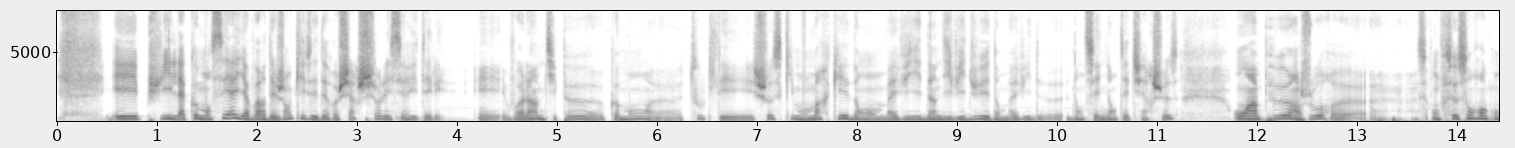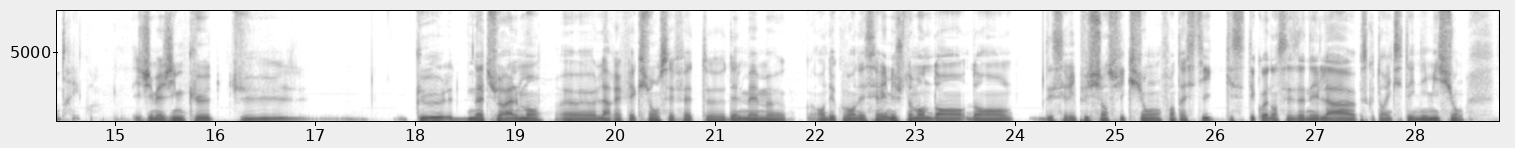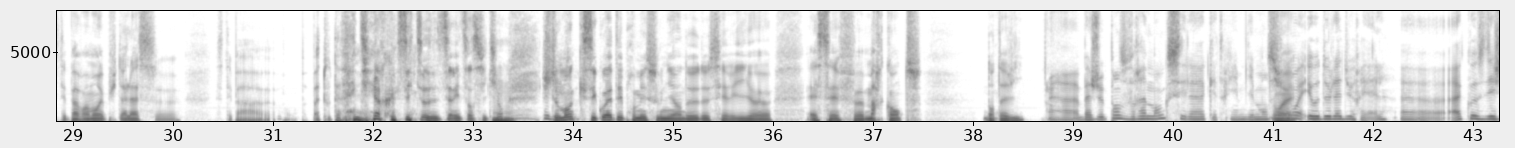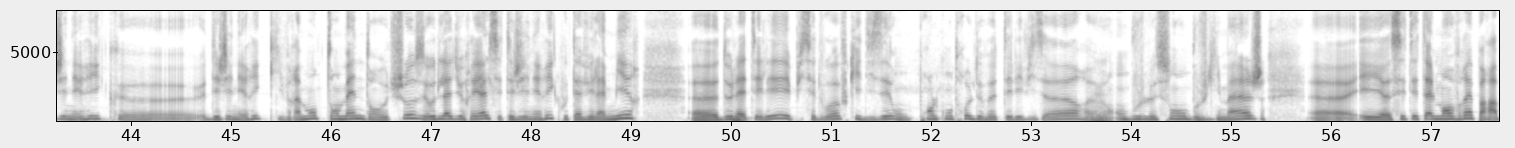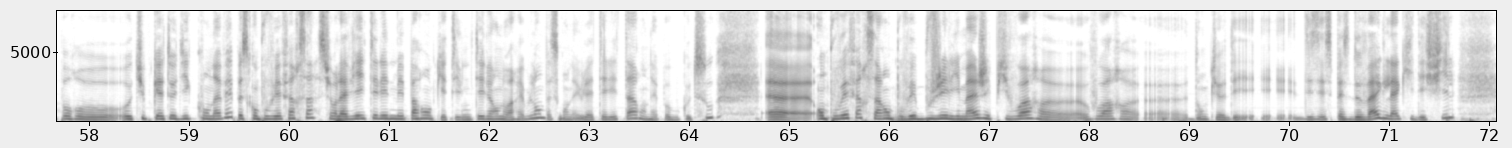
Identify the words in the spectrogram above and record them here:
Et puis, il a commencé à y avoir des gens qui faisaient des recherches sur les séries télé. Et voilà un petit peu euh, comment euh, toutes les choses qui m'ont marqué dans ma vie d'individu et dans ma vie de- d'enseignante et de chercheuse ont un peu un jour euh, on se sont rencontrés J'imagine que tu que naturellement la réflexion s'est faite d'elle-même en découvrant des séries, mais justement dans, dans des séries plus science-fiction, fantastiques. C'était quoi dans ces années-là? Parce que tant que c'était une émission, c'était pas vraiment. Et puis Dallas, c'était pas. euh, on peut pas tout à fait dire que c'était une série de science-fiction. Mhm. Justement, c'est quoi tes premiers souvenirs de, de séries euh, SF euh, marquantes dans ta vie? Euh, bah, je pense vraiment que c'est la quatrième dimension Ouais. et au-delà du réel. Euh, à cause des génériques, euh, des génériques qui vraiment t'emmènent dans autre chose. Et au-delà du réel, c'était générique où tu avais la mire de la télé et puis cette voix off qui disait on prend le contrôle de votre téléviseur, Mm. on bouge le son, on bouge l'image. Et c'était tellement vrai par rapport au, au tube cathodique qu'on avait parce qu'on pouvait faire ça sur la vieille télé de mes parents qui était une télé en noir et blanc parce qu'on a eu la télé tard, on n'avait pas beaucoup de sous. On pouvait faire ça, on pouvait bouger l'image et puis voir, voir donc euh, des, espèces de vagues là qui défilent.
